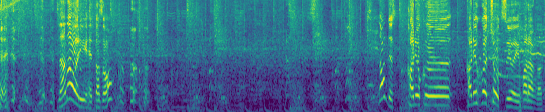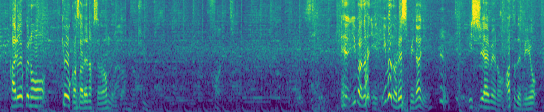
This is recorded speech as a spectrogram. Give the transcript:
7割減ったぞ。なんで火力火力が超強いファランが火力の強化されなくちゃなんないんだ今何？今のレシピ何 ?1 試合目の。後で見よう。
